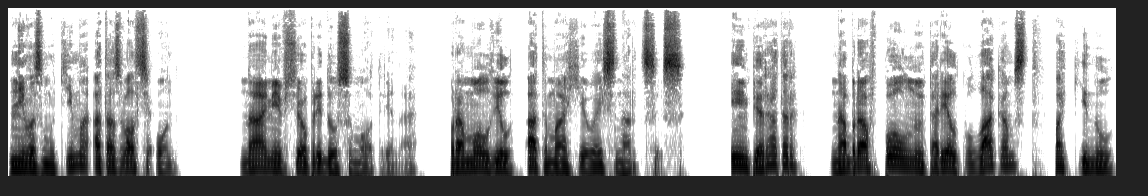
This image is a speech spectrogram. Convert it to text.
невозмутимо отозвался он. Нами все предусмотрено, промолвил, отмахиваясь нарцисс. император, набрав полную тарелку лакомств, покинул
